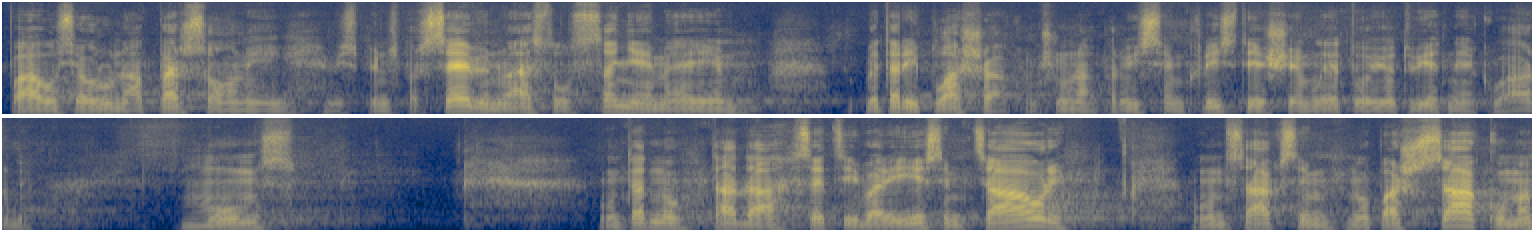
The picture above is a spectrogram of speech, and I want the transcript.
Pāvils jau runā personīgi vispirms par sevi un vēstules saņēmējiem, bet arī plašāk viņš runā par visiem kristiešiem, lietojot vietnieku vārdu mums. Un tad nu, tādā secībā arī iesim cauri un sāksim no paša sākuma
